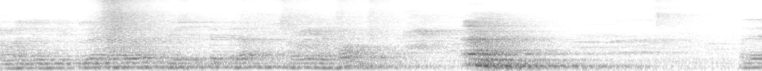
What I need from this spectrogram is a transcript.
আমরা যদি নেব বেশি ক্ষেত্রে সবাই দেখো তাহলে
